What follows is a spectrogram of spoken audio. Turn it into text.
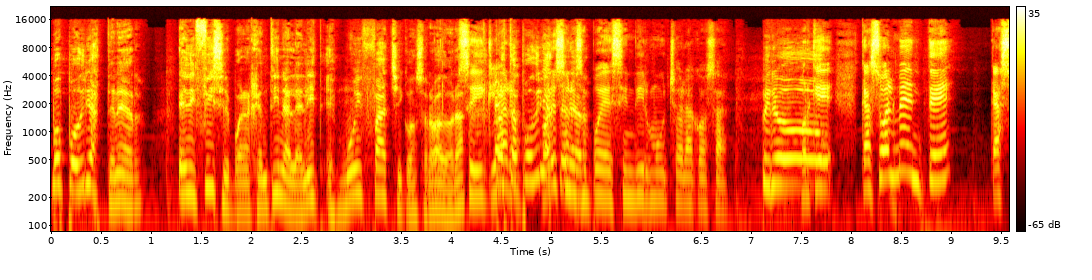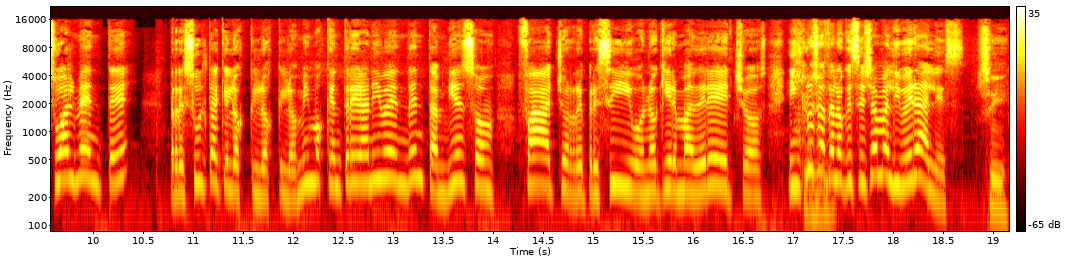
vos podrías tener, es difícil, porque en Argentina la elite es muy facha y conservadora. Sí, pero claro. hasta podrías Por eso tener, no se puede escindir mucho la cosa. Pero. Porque casualmente, casualmente, resulta que los, los, los mismos que entregan y venden también son fachos, represivos, no quieren más derechos, incluso Sí. hasta los que se llaman liberales. Sí.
